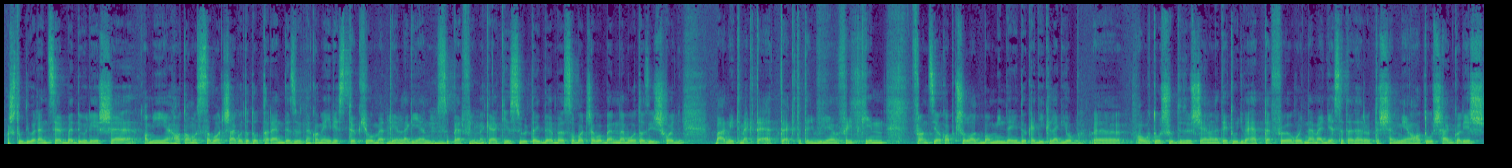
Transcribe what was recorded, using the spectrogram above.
a stúdiórendszer bedőlése, ami ilyen hatalmas szabadságot adott a rendezőknek, ami egyrészt tök jó, mert tényleg ilyen mm-hmm. szuperfilmek elkészültek, de ebben a szabadságban benne volt az is, hogy bármit megtehettek. Tehát egy William Friedkin francia kapcsolatban minden idők egyik legjobb ö, autós üldözős jelenetét úgy vehette föl, hogy nem egyeztetett előtte semmilyen hatósággal, és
